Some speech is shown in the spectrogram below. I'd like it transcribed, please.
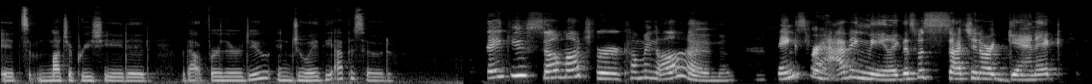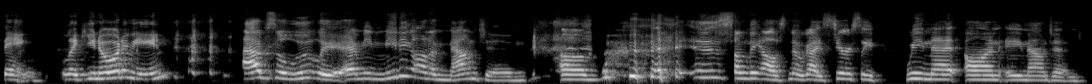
It's much appreciated without further ado, enjoy the episode. Thank you so much for coming on. Thanks for having me. Like, this was such an organic thing. Like, you know what I mean? Absolutely. I mean, meeting on a mountain um, is something else. No, guys, seriously, we met on a mountain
